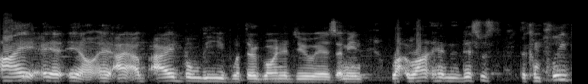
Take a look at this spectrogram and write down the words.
I, uh, you know, I, I I believe what they're going to do is, I mean, Ron, and this was the complete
